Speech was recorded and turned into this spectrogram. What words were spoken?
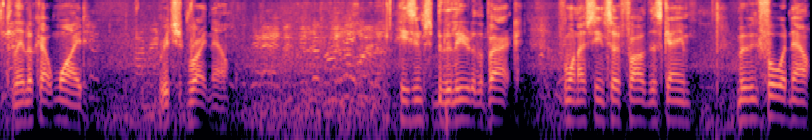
Can they look out wide? Richard Wright now. He seems to be the leader at the back from what I've seen so far of this game. Moving forward now.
